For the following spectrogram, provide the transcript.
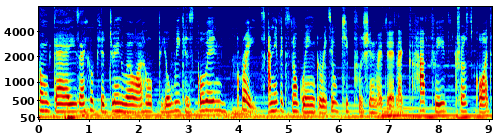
Welcome, guys. I hope you're doing well. I hope your week is going great. And if it's not going great, you'll keep pushing, my dear. Like, have faith, trust God,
